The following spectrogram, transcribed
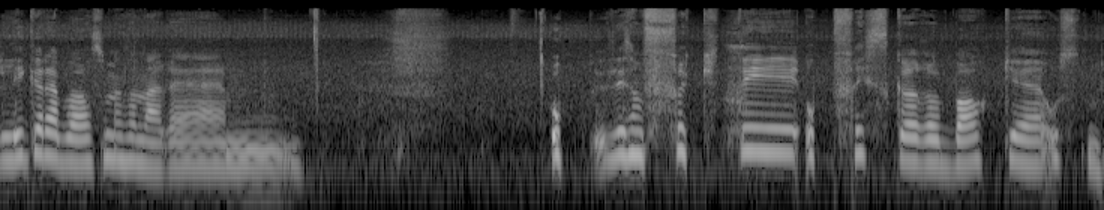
ligger der bare som en sånn derre opp, Liksom fruktig oppfrisker bak eh, osten.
